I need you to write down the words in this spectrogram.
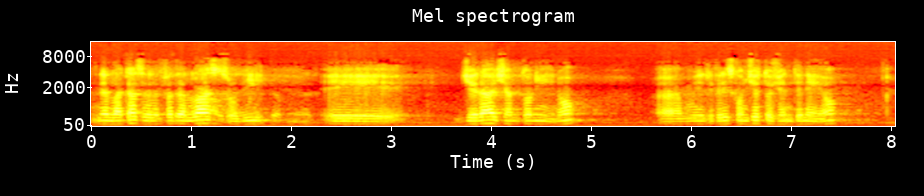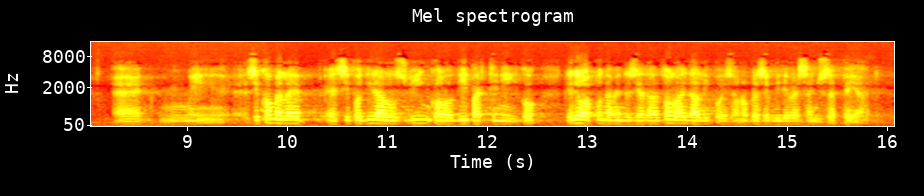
nella casa del fratelastro di eh, Geraci Antonino, eh, mi riferisco a un certo centeneo, eh, mi, siccome le, eh, si può dire allo svincolo di Partinico, credo l'appuntamento sia dato là e da lì poi sono proseguiti per San Giuseppe Iato.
